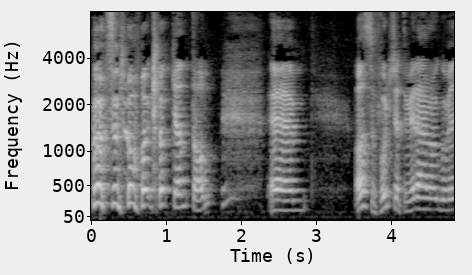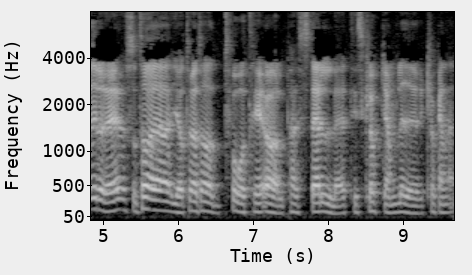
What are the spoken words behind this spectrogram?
och så då var klockan 12. Ehm, och så fortsätter vi där och går vidare. Så tar jag, jag tror jag tar två, tre öl per ställe tills klockan blir, klockan, eh,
